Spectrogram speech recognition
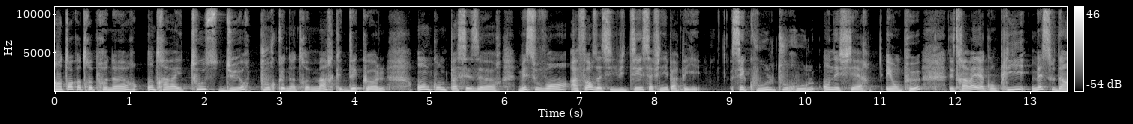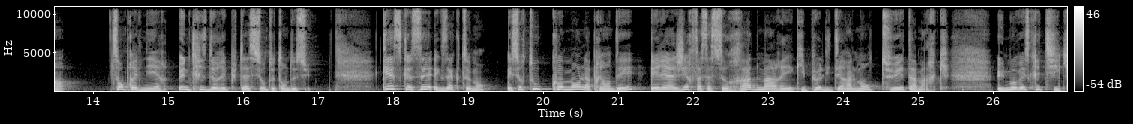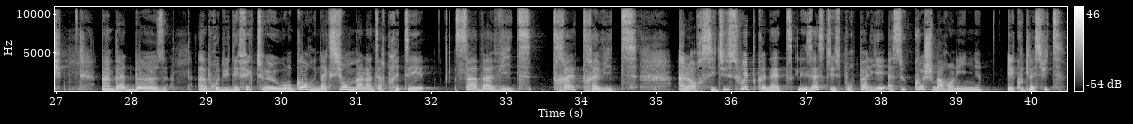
En tant qu'entrepreneur, on travaille tous dur pour que notre marque décolle. On ne compte pas ses heures, mais souvent, à force d'assiduité, ça finit par payer. C'est cool, tout roule, on est fier et on peut. Du travail accompli, mais soudain, sans prévenir, une crise de réputation te tombe dessus. Qu'est-ce que c'est exactement? Et surtout, comment l'appréhender et réagir face à ce raz-de-marée qui peut littéralement tuer ta marque Une mauvaise critique, un bad buzz, un produit défectueux ou encore une action mal interprétée, ça va vite, très très vite. Alors, si tu souhaites connaître les astuces pour pallier à ce cauchemar en ligne, écoute la suite.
